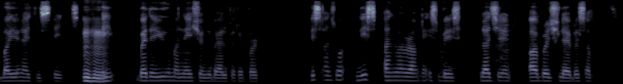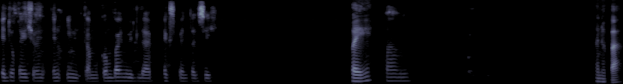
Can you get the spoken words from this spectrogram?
by United States Mhm. a, by the Human Nation Development Report. This annual, this annual ranking is based largely on average levels of education and income combined with life expectancy. Okay. Um, Ano pa?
